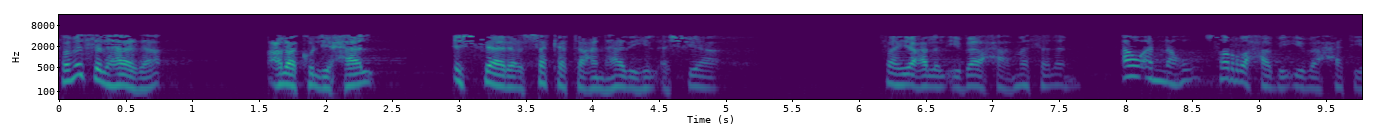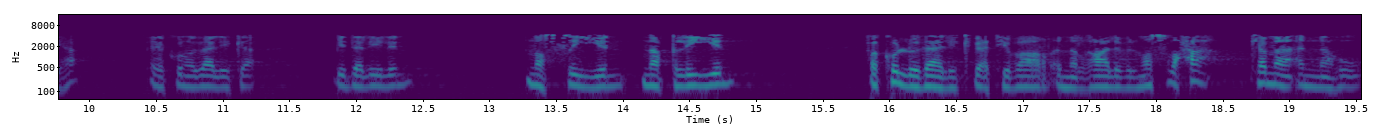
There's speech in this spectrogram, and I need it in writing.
فمثل هذا على كل حال الشارع سكت عن هذه الأشياء فهي على الإباحة مثلا أو أنه صرح بإباحتها يكون ذلك بدليل نصي نقلي فكل ذلك باعتبار أن الغالب المصلحة كما أنه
